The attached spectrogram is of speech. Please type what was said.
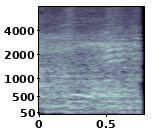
causado gran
